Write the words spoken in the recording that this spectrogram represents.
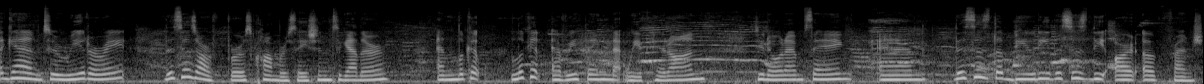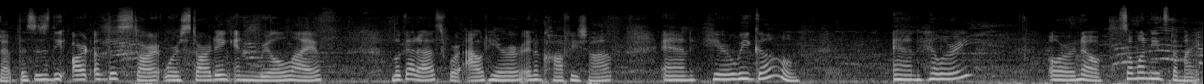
again, to reiterate, this is our first conversation together. And look at look at everything that we've hit on. Do you know what I'm saying? And this is the beauty, this is the art of friendship. This is the art of the start. We're starting in real life. Look at us. We're out here in a coffee shop. And here we go. And Hillary? Or no, someone needs the mic.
